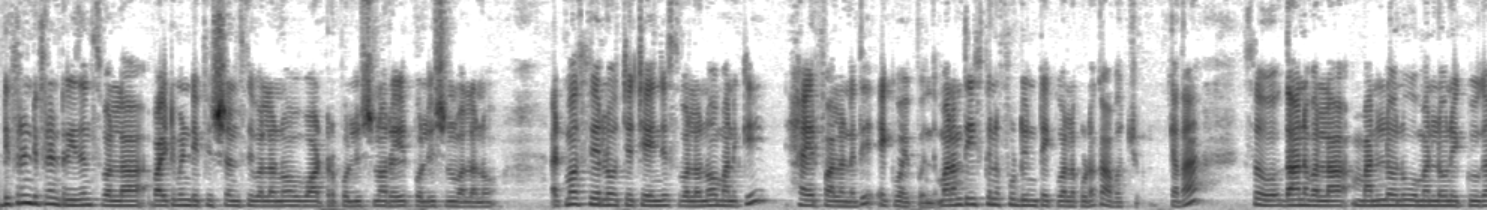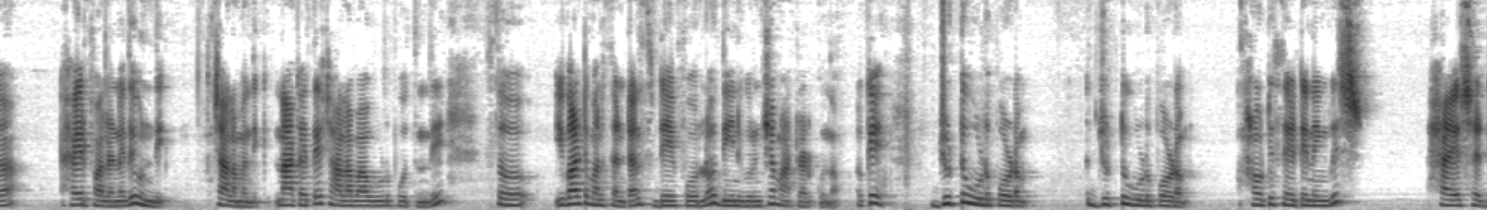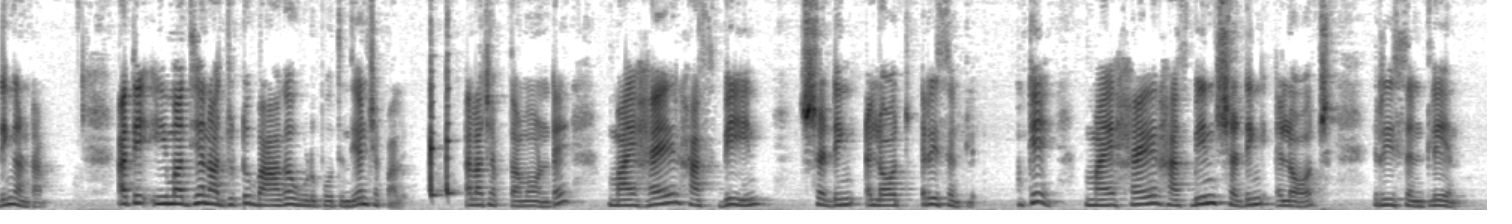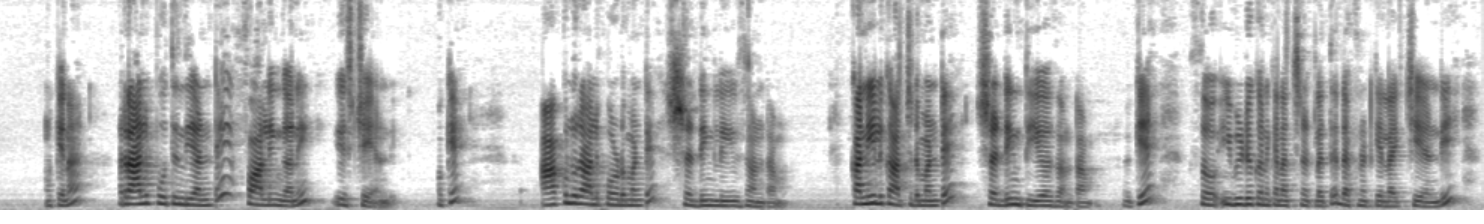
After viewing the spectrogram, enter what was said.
Different different reasons వల్ల vitamin deficiency వల్లనో water pollution air pollution వల్లనో అట్మాస్ఫియర్లో వచ్చే చేంజెస్ వల్లనో మనకి హెయిర్ ఫాల్ అనేది ఎక్కువైపోయింది. మనం తీసుకున్న ఫుడ్ ఇంటేక్ వల్ల కూడా కావచ్చు కదా? సో దానివల్ల మనలోను ఉమెన్లోను ఎక్కువగా హెయిర్ ఫాల్ అనేది ఉంది చాలామందికి. నాకైతే చాలా బాగా ఊడిపోతుంది. సో ఇవాళ మన సెంటెన్స్ డే ఫోర్లో దీని గురించే మాట్లాడుకుందాం ఓకే? జుట్టు ఊడిపోవడం జుట్టు ఊడిపోవడం. How to say it in English hair shedding అంటాం. అయితే ఈ మధ్య నా జుట్టు బాగా ఊడిపోతుంది అని చెప్పాలి. ఎలా చెప్తాము అంటే my hair has been shedding a lot recently okay? My hair has been shedding a lot recently అని. ఓకేనా? రాలిపోతుంది అంటే ఫాలింగ్ అని యూజ్ చేయండి. ఓకే? ఆకులు రాలిపోవడం అంటే షెడ్డింగ్ లీవ్స్ అంటాము కన్నీళ్ళు కార్చడం అంటే షెడ్డింగ్ టీయర్స్ అంటాం. ఓకే? సో ఈ వీడియో కనుక నచ్చినట్లయితే డెఫినెట్గా లైక్ చేయండి.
